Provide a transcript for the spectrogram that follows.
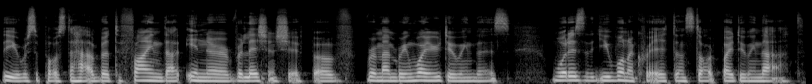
that you were supposed to have, but to find that inner relationship of remembering why you're doing this, what is it that you want to create, and start by doing that.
